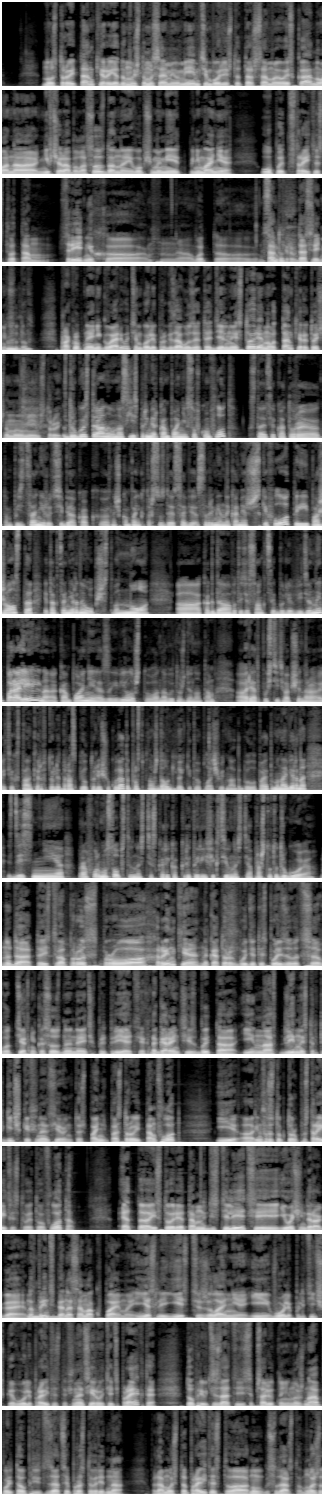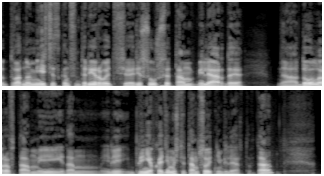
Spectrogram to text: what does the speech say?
Но строить танкеры, я думаю, что мы сами умеем, тем более, что та же самая ОСК, но она не вчера была создана и, в общем, имеет понимание, опыт строительства там средних э, э, вот э, танкеров, да, средних угу. судов. Про крупные я не говорю, тем более про газовозы это отдельная история, но вот танкеры точно мы умеем строить. С другой стороны, у нас есть пример компании Совкомфлот, кстати, которая там позиционирует себя как значит, компания, которая создает современный коммерческий флот, и, пожалуйста, это акционерное общество. Но когда вот эти санкции были введены, параллельно компания заявила, что она вынуждена там а, ряд пустить вообще на этих танкеров то ли на распил, то ли еще куда-то, просто потому что долги какие-то выплачивать надо было. Поэтому, наверное, здесь не про форму собственности, скорее как критерий эффективности, а про что-то другое. Ну да, то есть вопрос про рынки, на которых будет использоваться вот техника, созданная на этих предприятиях, на гарантии сбыта и на длинное стратегическое финансирование. То есть построить там флот – и а, инфраструктуру по строительству этого флота, это история там на десятилетия и очень дорогая. Но, mm-hmm. в принципе, она самоокупаемая. И если есть желание и воля, политическая воля правительства финансировать эти проекты, то приватизация здесь абсолютно не нужна. Более того, приватизация просто вредна. Потому что правительство, ну, государство может в одном месте сконцентрировать ресурсы, там, миллиарды долларов там, и, там, или при необходимости там сотни миллиардов, да,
